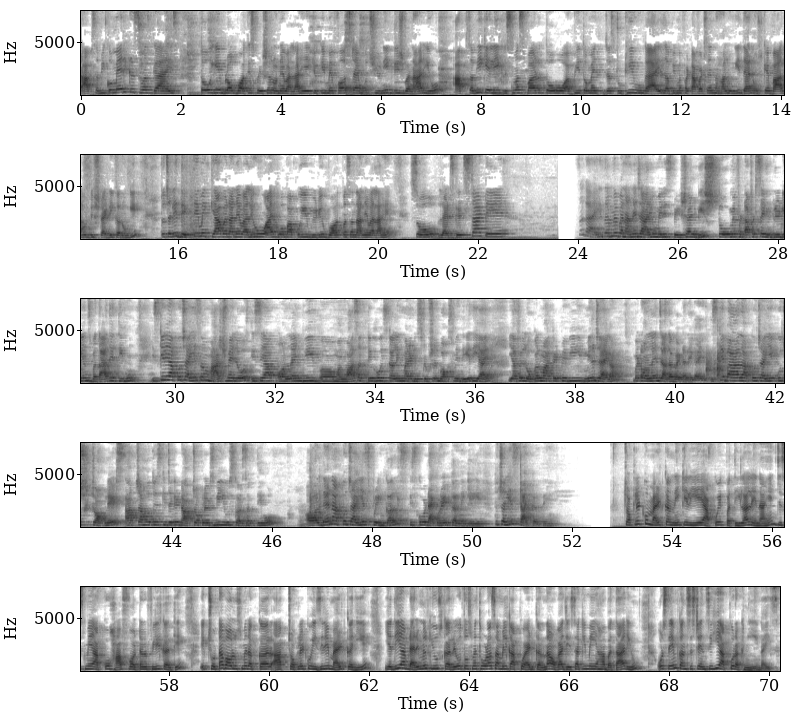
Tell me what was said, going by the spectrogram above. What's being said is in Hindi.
आप सभी को मेरी क्रिसमस गाइस तो ये ब्लॉग बहुत ही स्पेशल होने वाला है क्योंकि मैं फ़र्स्ट टाइम कुछ यूनिक डिश बना रही हूँ। आप सभी के लिए क्रिसमस पर तो अभी तो मैं जस्ट उठी हूँ गाइस अभी मैं फटाफट से नहा लूँगी देन उसके बाद वो डिश रेडी करूँगी। तो चलिए देखते हैं मैं क्या बनाने वाली हूँ। आई होप आपको ये वीडियो बहुत पसंद आने वाला है। So let's get started guys अब मैं बनाने जा रही हूँ मेरी स्पेशल डिश तो मैं फटाफट से इंग्रेडिएंट्स बता देती हूँ। इसके लिए आपको चाहिए सब मार्श मेलोज इसे आप ऑनलाइन भी मंगवा सकते हो। इसका लिंक मैंने डिस्क्रिप्शन बॉक्स में दे दिया है, या फिर लोकल मार्केट पे भी मिल जाएगा बट ऑनलाइन ज़्यादा बेटर है गाइस इसके बाद आपको चाहिए कुछ चॉकलेट्स आप चाहो तो इसकी जगह डार्क चॉकलेट्स भी यूज़ कर सकते हो। और देन आपको चाहिए स्प्रिंकल्स इसको डेकोरेट करने के लिए। तो चलिए स्टार्ट करते हैं। चॉकलेट को मेल्ट करने के लिए आपको एक पतीला लेना है, जिसमें आपको हाफ़ वाटर फिल करके एक छोटा बाउल उसमें रखकर आप चॉकलेट को इजीली मेल्ट करिए। यदि आप डेरी मिल्क यूज़ कर रहे हो तो उसमें थोड़ा सा मिल्क आपको ऐड करना होगा, जैसा कि मैं यहाँ बता रही हूँ, और सेम कंसिस्टेंसी ही आपको रखनी है गाइज़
